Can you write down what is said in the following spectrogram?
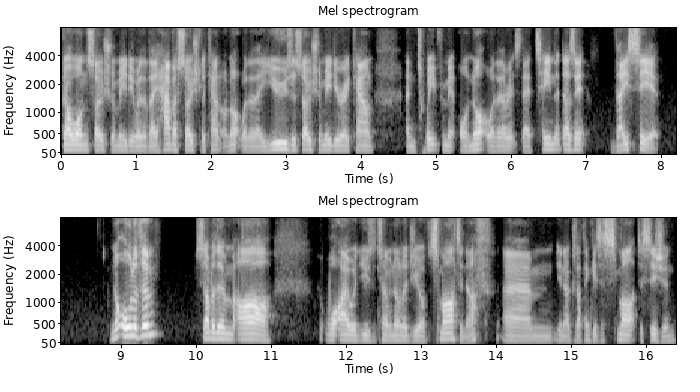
go on social media, whether they have a social account or not, whether they use a social media account and tweet from it or not, whether it's their team that does it, they see it. Not all of them. Some of them are what I would use the terminology of smart enough, um, you know, because I think it's a smart decision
